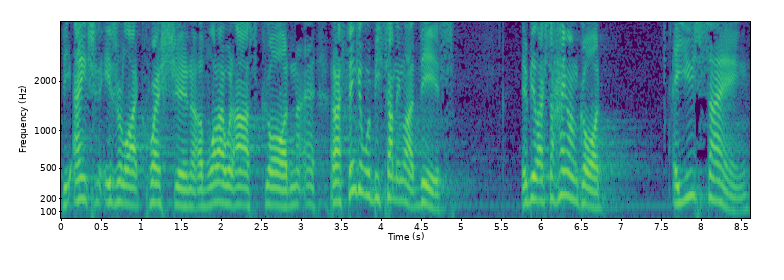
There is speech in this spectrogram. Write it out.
the ancient Israelite question of what I would ask God. And, and I think it would be something like this It'd be like, so hang on, God, are you saying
